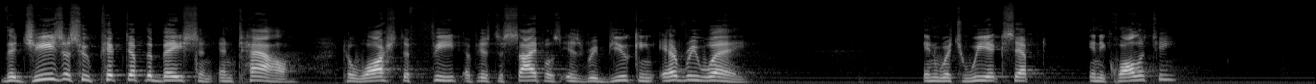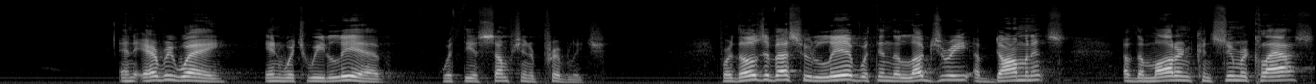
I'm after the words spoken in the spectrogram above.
The Jesus who picked up the basin and towel to wash the feet of his disciples is rebuking every way in which we accept inequality and every way in which we live with the assumption of privilege. For those of us who live within the luxury of dominance of the modern consumer class,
